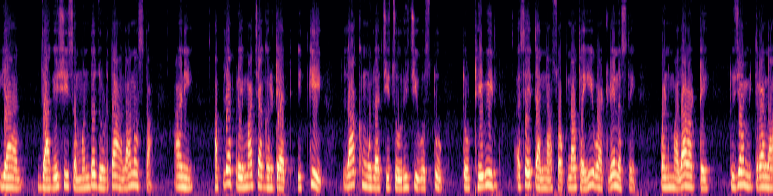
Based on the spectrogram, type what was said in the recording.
या जागेशी संबंध जोडता आला नसता आणि आपल्या प्रेमाच्या घरट्यात इतकी लाख मोलाची चोरीची वस्तू तो ठेवील असे त्यांना स्वप्नातही वाटले नसते. पण मला वाटते तुझ्या मित्राला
